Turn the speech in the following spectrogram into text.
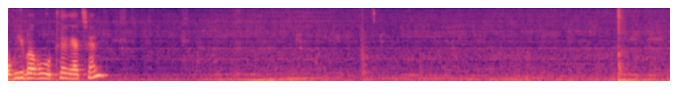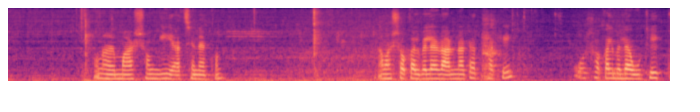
অভিবাবু উঠে গেছেন। ওনার মার সঙ্গেই আছেন এখন। আমার সকালবেলা রান্নাটা থাকে। ও সকালবেলা উঠে একটু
